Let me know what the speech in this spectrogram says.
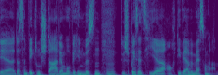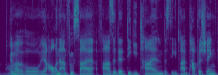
der, das Entwicklungsstadium, wo wir hin müssen. Mhm. Du sprichst jetzt hier auch die Werbemessung an, ne? genau. wo wir auch in der Anfangsphase der digitalen, des digitalen Publishing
